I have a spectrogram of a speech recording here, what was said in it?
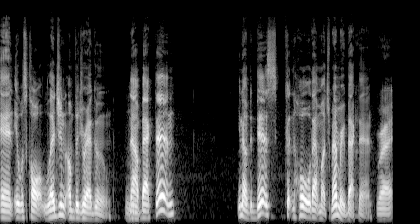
and it was called Legend of the Dragoon. Now Mhm. back then, you know, the disc couldn't hold that much memory back then. right.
